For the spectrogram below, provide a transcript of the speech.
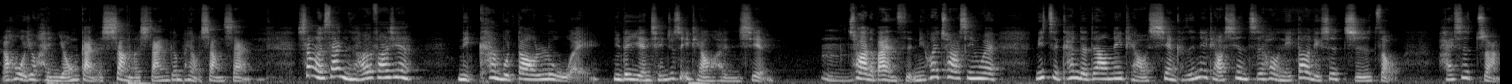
然后我就很勇敢的上了山，跟朋友上山。上了山，你才会发现。你看不到路诶，你的眼前就是一条横线，嗯，差的半死。你会差是因为你只看得到那条线，可是那条线之后，你到底是直走还是转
